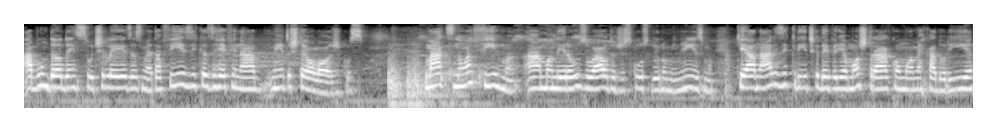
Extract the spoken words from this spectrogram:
abundando em sutilezas metafísicas e refinamentos teológicos. Marx não afirma, à maneira usual do discurso do iluminismo, que a análise crítica deveria mostrar como uma mercadoria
